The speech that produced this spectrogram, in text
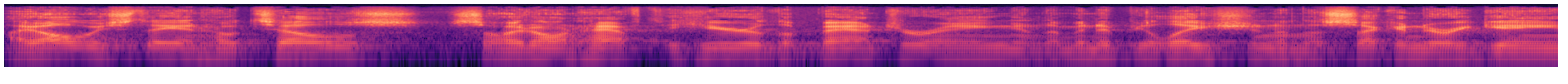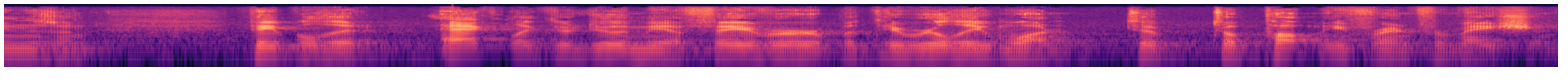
I always stay in hotels so I don't have to hear the bantering and the manipulation and the secondary gains and people that act like they're doing me a favor, but they really want to, to pump me for information.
